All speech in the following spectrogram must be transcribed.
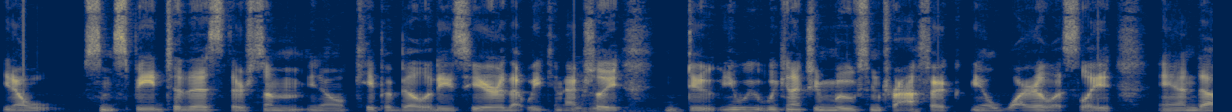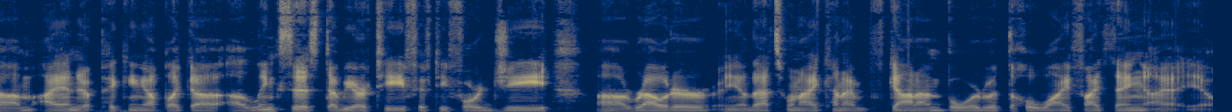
you know some speed to this. There's some you know capabilities here that we can mm-hmm. actually mm-hmm. do. You, we can actually move some traffic you know wirelessly. And um, I ended up picking up like a, a Linksys WRT 54G uh, router. You know that's when I kind of got on board with the whole Wi-Fi thing. I you know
